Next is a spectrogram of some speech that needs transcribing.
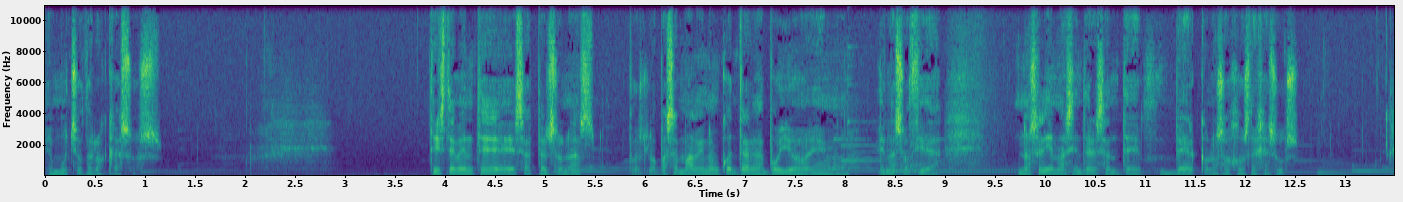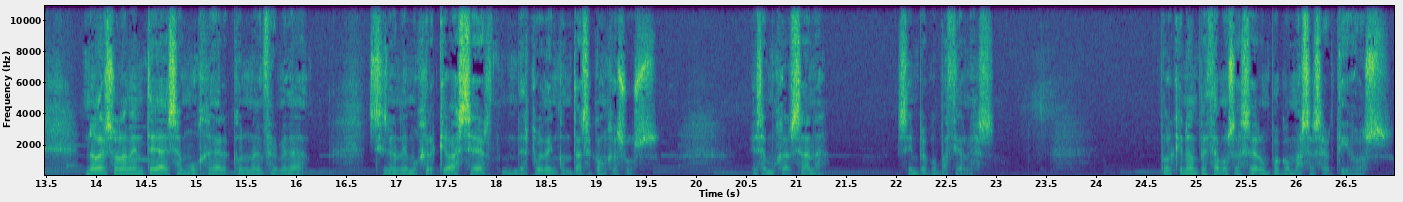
en muchos de los casos. Tristemente esas personas pues lo pasan mal y no encuentran apoyo en, en la sociedad. ¿No sería más interesante ver con los ojos de Jesús? No ver solamente a esa mujer con una enfermedad, sino a la mujer que va a ser después de encontrarse con Jesús. Esa mujer sana, sin preocupaciones. ¿Por qué no empezamos a ser un poco más asertivos?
